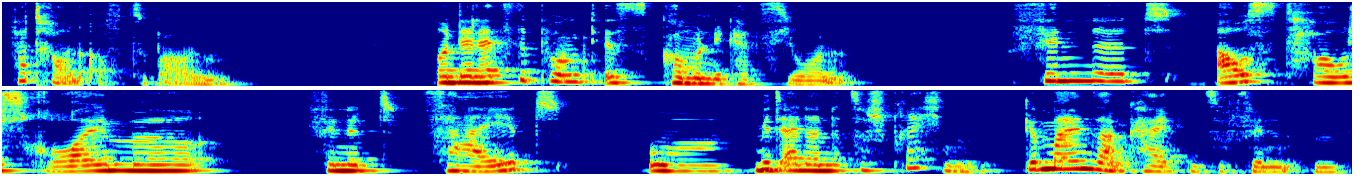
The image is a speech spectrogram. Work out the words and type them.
Vertrauen aufzubauen. Und der letzte Punkt ist Kommunikation. Findet Austauschräume findet Zeit, um miteinander zu sprechen, Gemeinsamkeiten zu finden,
